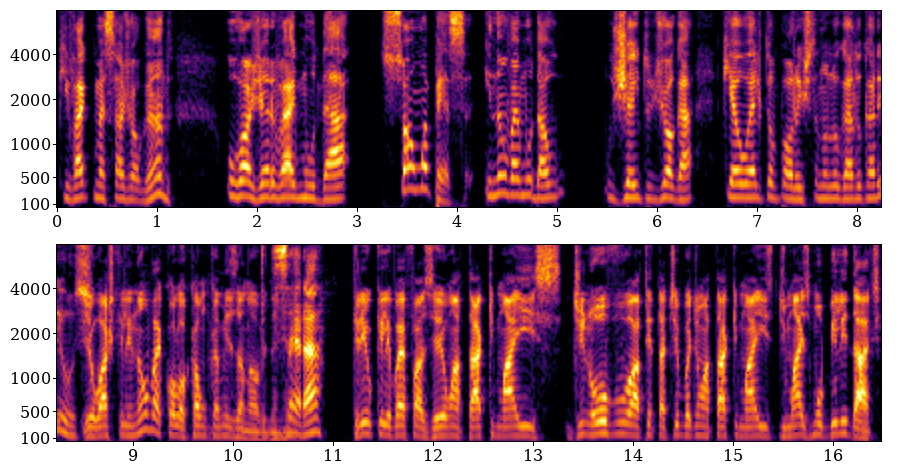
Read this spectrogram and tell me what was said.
que vai começar jogando, o Rogério vai mudar só uma peça e não vai mudar o, o jeito de jogar, que é o Wellington Paulista no lugar do Cariús. Eu acho que ele não vai colocar um camisa 9, Daniel. Será? Creio que ele vai fazer um ataque mais. De novo, a tentativa de um ataque mais de mais mobilidade.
